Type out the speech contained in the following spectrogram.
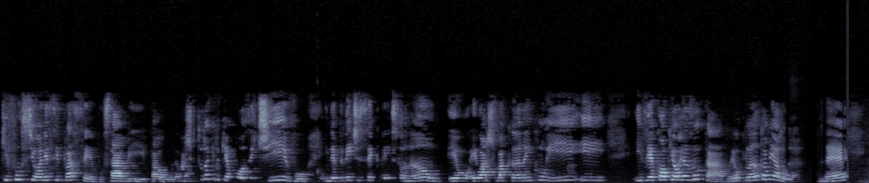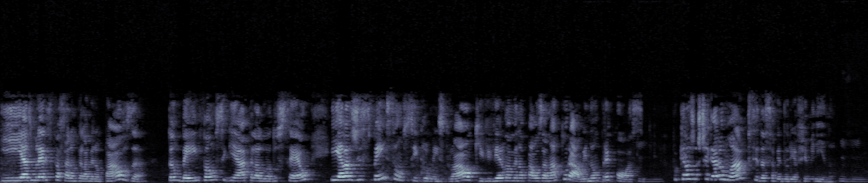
que funcione esse placebo, sabe, Paula? Eu acho que tudo aquilo que é positivo, independente de ser crença ou não, eu, eu acho bacana incluir e, e ver qual que é o resultado. Eu planto a minha lua, né? E as mulheres que passaram pela menopausa também vão se guiar pela lua do céu e elas dispensam o ciclo menstrual, que viveram uma menopausa natural e não precoce, uhum. porque elas já chegaram no ápice da sabedoria feminina. Uhum.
